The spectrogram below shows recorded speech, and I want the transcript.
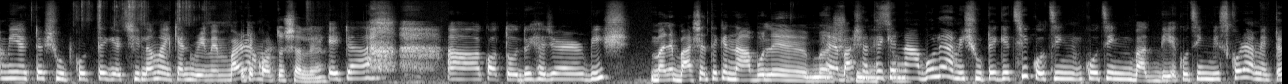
আমি একটা শুট করতে গেছিলাম আই ক্যান রিমেম্বার এটা কত সালে? এটা কত? দুই হাজার বিশ। মানে বাসা থেকে না বলে হ্যাঁ বাসা থেকে না বলে আমি শুটে গেছি কোচিং কোচিং বাদ দিয়ে কোচিং মিস করে আমি একটা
